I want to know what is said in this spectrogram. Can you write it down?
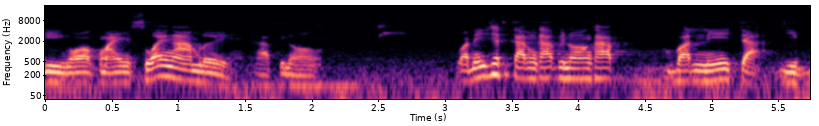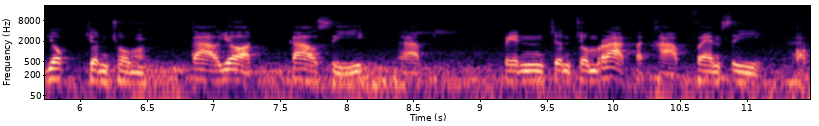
กิ่งออกใหม่สวยงามเลยนะครับพี่น้อง วันนี้เช่นกันครับพี่น้องครับ วันนี้จะหยิบยกชนชม 9 ยอด 9 สีนะครับ เป็นชนชมรากตะขาบแฟนซีครับ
